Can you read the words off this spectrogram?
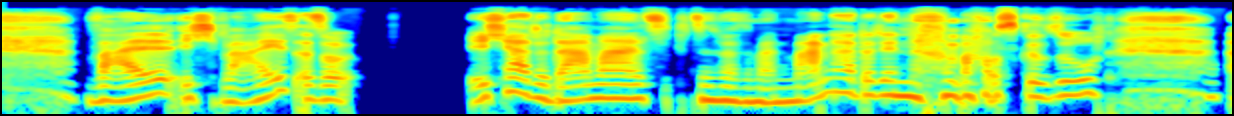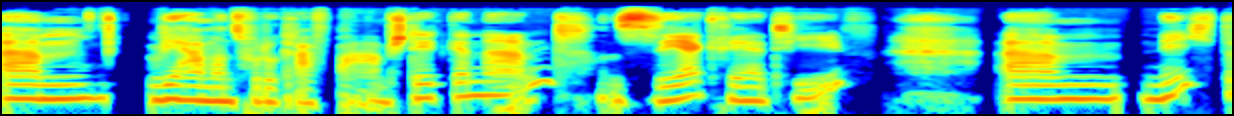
weil ich weiß, also ich hatte damals, beziehungsweise mein Mann hatte den Namen ausgesucht. Ähm, wir haben uns Fotograf Barmstedt genannt, sehr kreativ ähm, nicht,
